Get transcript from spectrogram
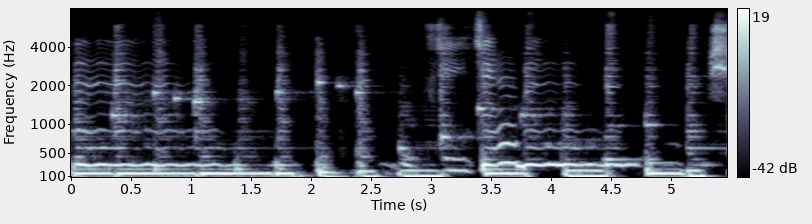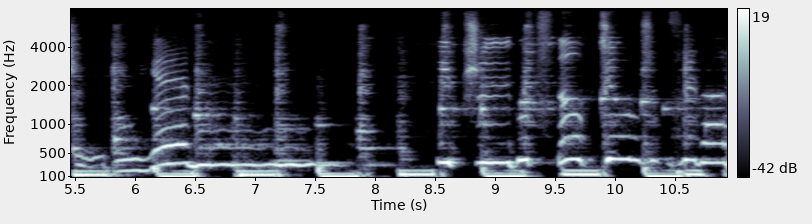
wy. Już idziemy, szybujemy i przygód sto wciąż wzywa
